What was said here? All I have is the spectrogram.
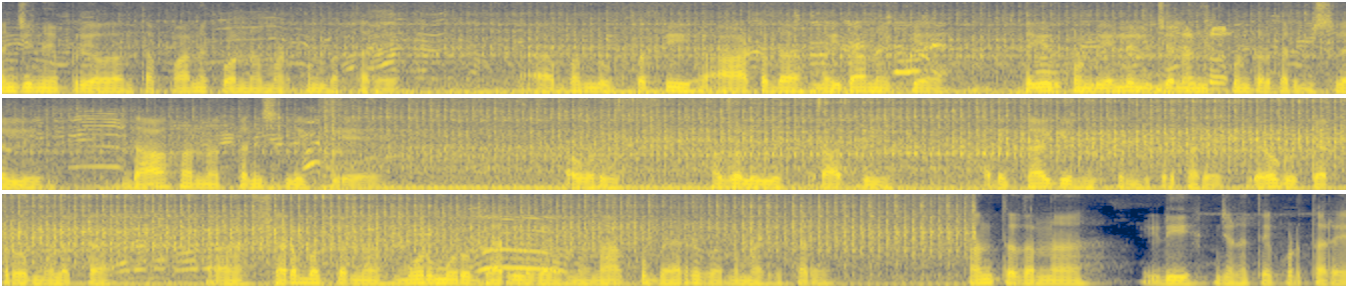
ಅಂಜನೇಯ ಪ್ರಿಯವಾದಂಥ ಪಾನಕವನ್ನು ಮಾಡ್ಕೊಂಡು ಬರ್ತಾರೆ. ಬಂದು ಪ್ರತಿ ಆಟದ ಮೈದಾನಕ್ಕೆ ತೆಗೆದುಕೊಂಡು ಎಲ್ಲೆಲ್ಲಿ ಜನ ನಿಂತ್ಕೊಂಡಿರ್ತಾರೆ ಬಿಸಿಲಲ್ಲಿ, ದಾಹನ ತಣಿಸಲಿಕ್ಕೆ ಅವರು ಹಗಲು, ರಾತ್ರಿ ಅದಕ್ಕಾಗಿ ನಿಂತ್ಕೊಂಡಿರ್ತಾರೆ. ಎರಡು ಟ್ಯಾಕ್ಟರ್ ಮೂಲಕ ಶರಬತ್ತನ್ನು ಮೂರು ಮೂರು ಬ್ಯಾರಲ್ಗಳನ್ನು, ನಾಲ್ಕು ಬ್ಯಾರಲ್ಗಳನ್ನು ಮಾಡಿರ್ತಾರೆ. ಅಂಥದನ್ನು ಇಡೀ ಜನತೆ ಕೊಡ್ತಾರೆ.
